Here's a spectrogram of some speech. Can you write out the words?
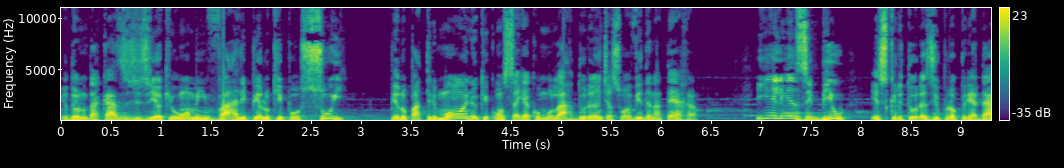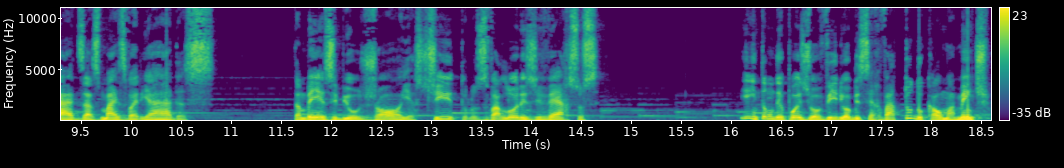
E o dono da casa dizia que o homem vale pelo que possui, pelo patrimônio que consegue acumular durante a sua vida na terra. E ele exibiu escrituras de propriedades as mais variadas. Também exibiu joias, títulos, valores diversos e então, depois de ouvir e observar tudo calmamente,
